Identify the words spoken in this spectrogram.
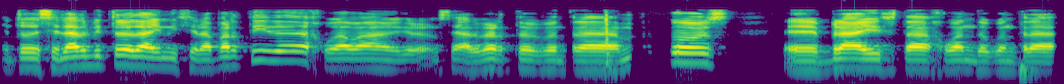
Entonces el árbitro da inicio a la partida, jugaba no sé, Alberto contra Marcos, eh, Bryce estaba jugando contra,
